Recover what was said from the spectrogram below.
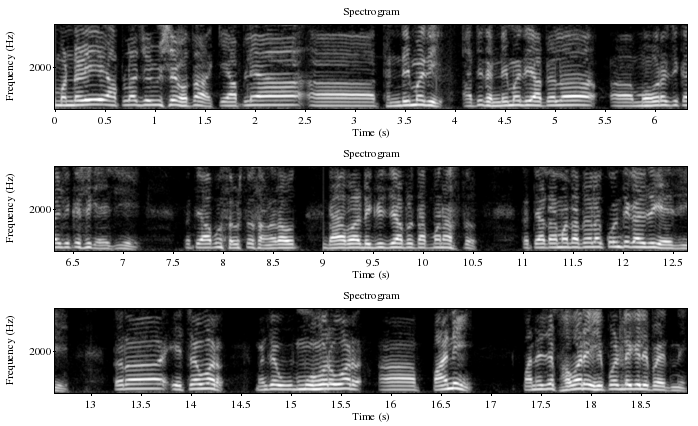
मंडळी आपला जो विषय होता की आपल्या थंडीमध्ये अति थंडीमध्ये आपल्याला मोहराची काळजी कशी घ्यायची आहे तर ते आपण सविस्तर सांगणार आहोत. दहा बारा डिग्री जे आपलं तापमान असतं तर त्या टायमात आपल्याला कोणती काळजी घ्यायची आहे तर याच्यावर म्हणजे मोहरवर पाणी पाण्याचे फवारे हे पडले गेले पाहिजेत. नाही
